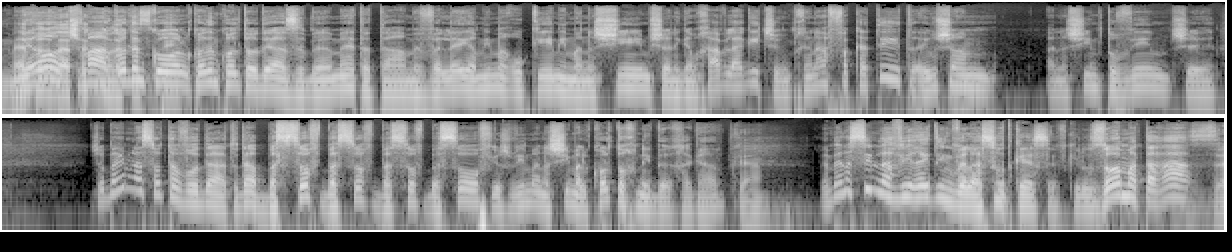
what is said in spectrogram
מאוד, שמע, קודם. כל, קודם כל, אתה יודע, זה באמת, אתה מבלה ימים ארוכים עם אנשים, שאני גם חייב להגיד שמבחינה הפקתית, היו שם אנשים טובים ש... שבאים לעשות עבודה. אתה יודע, בסוף, בסוף, בסוף, בסוף, יושבים אנשים על כל תוכנית, דרך אגב, כן. ומנסים להביא רייטינג ולעשות כסף. כאילו, זו המטרה זה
